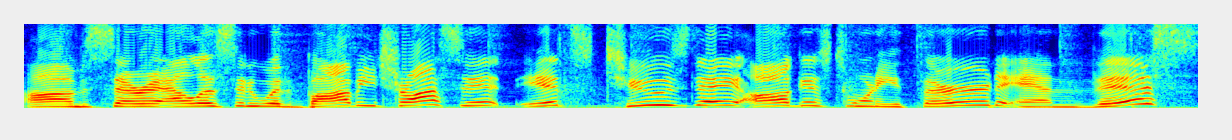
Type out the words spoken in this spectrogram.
I'm Sarah Ellison with Bobby Trossett. It's Tuesday, August 23rd, and this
